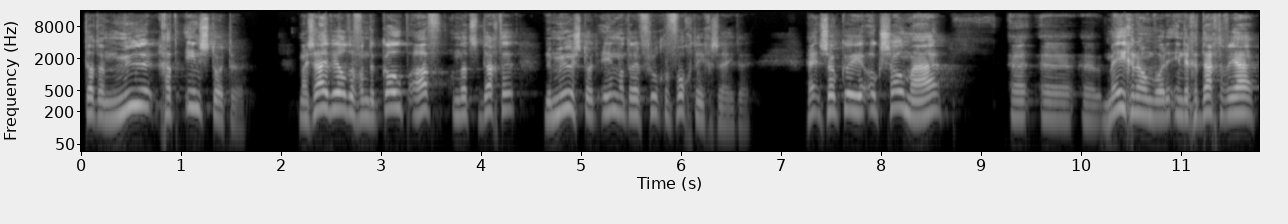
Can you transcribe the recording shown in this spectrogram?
dat een muur gaat instorten? Maar zij wilden van de koop af, omdat ze dachten, de muur stort in, want er heeft vroeger vocht in gezeten. zo kun je ook zomaar uh, uh, uh, meegenomen worden in de gedachte van, ja,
